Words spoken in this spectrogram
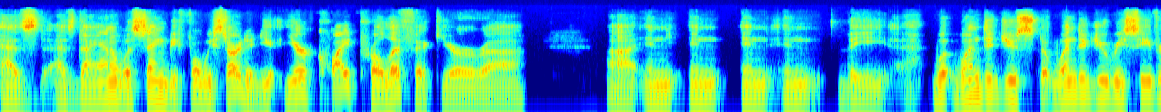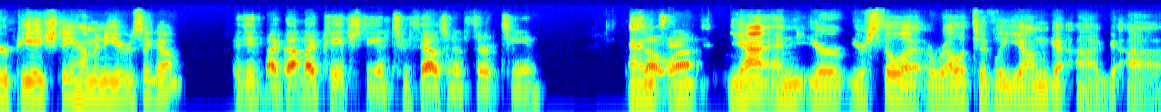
as as Dianna was saying before we started, you, are quite prolific. You're uh, uh, in in in in the when did you when did you receive your PhD? How many years ago? I did. I got my PhD in 2013. And, so, uh, and yeah, and you're you're still a, a relatively young uh, uh,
